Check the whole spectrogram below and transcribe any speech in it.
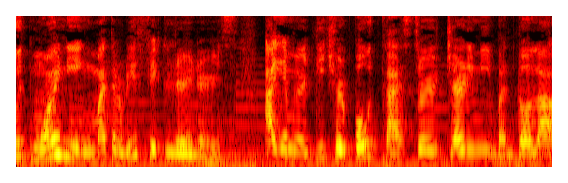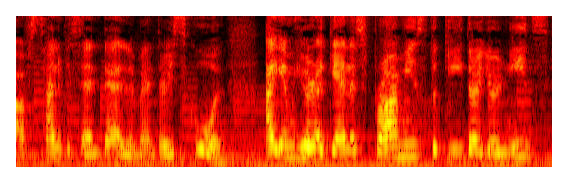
Good morning, Materific learners! I am your teacher podcaster, Jeremy Bandola of San Vicente Elementary School. I am here again as promised to cater your needs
